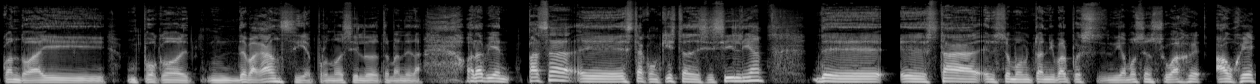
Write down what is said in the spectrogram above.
cuando hay un poco de vagancia, por no decirlo de otra manera. Ahora bien, pasa eh, esta conquista de Sicilia, de, está en este momento Aníbal, pues digamos en su auge, auge,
